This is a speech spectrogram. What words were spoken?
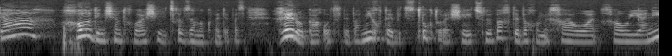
და მხოლოდ იმ შემთხვევაში ვიწყებ ზამოქმედებას. ღერო გაყვითლდება, მიხვდებით, სტრუქტურა შეიცვლება, ხდება ხოლმე ხაოიანი,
